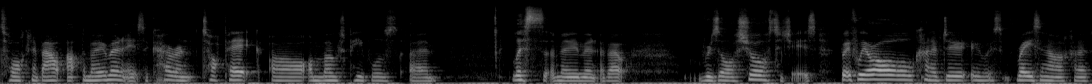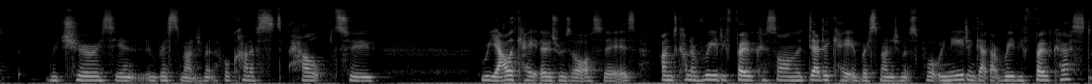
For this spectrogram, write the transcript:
talking about at the moment. It's a current topic uh, on most people's um, lists at the moment about resource shortages. But if we're all kind of doing raising our kind of maturity and, risk management, will kind of help to reallocate those resources and kind of really focus on the dedicated risk management support we need and get that really focused.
